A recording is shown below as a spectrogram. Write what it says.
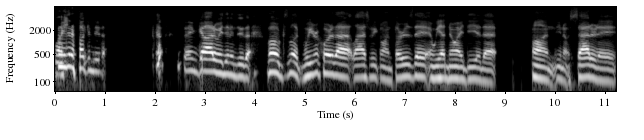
God we didn't fucking do that. Thank God we didn't do that. Folks, look, we recorded that last week on Thursday, and we had no idea that on, you know, Saturday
